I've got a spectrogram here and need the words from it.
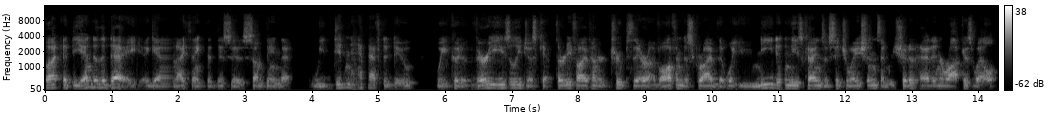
But at the end of the day, again, I think that this is something that we didn't have to do. We could have very easily just kept 3,500 troops there. I've often described that what you need in these kinds of situations, and we should have had in Iraq as well,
